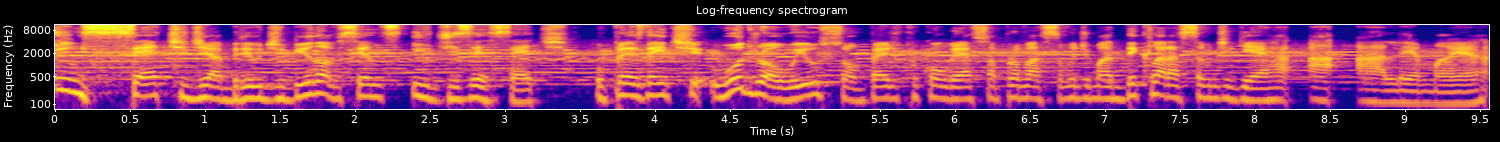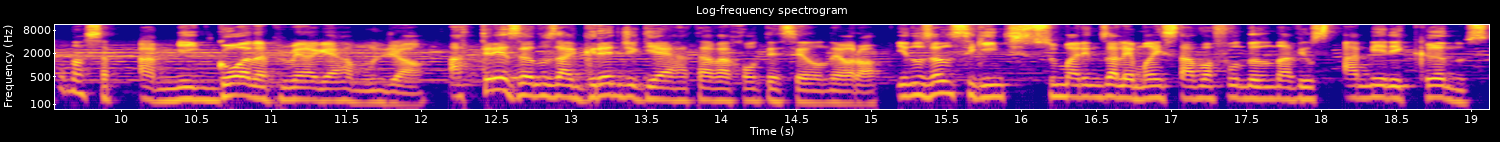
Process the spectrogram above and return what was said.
Em 7 de abril de 1917, o presidente Woodrow Wilson pede para o Congresso a aprovação de uma declaração de guerra à Alemanha, a nossa amigona Primeira Guerra Mundial. Há três anos, a Grande Guerra estava acontecendo na Europa, e nos anos seguintes, submarinos alemães estavam afundando navios americanos,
